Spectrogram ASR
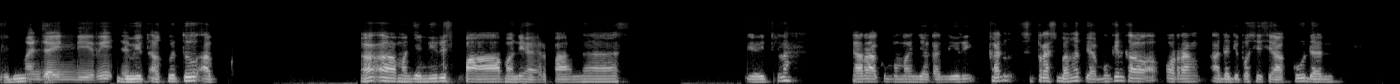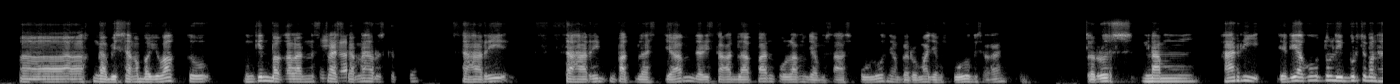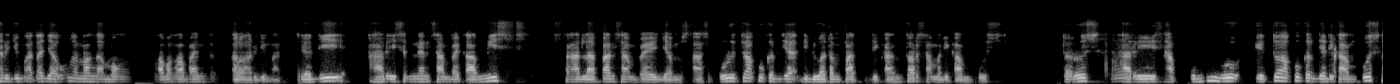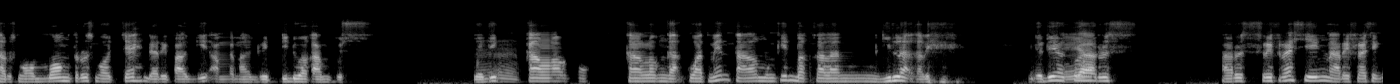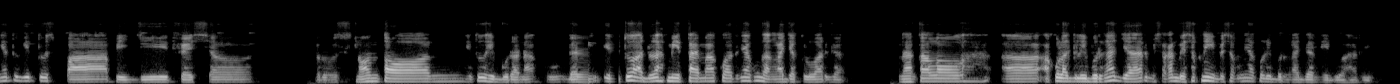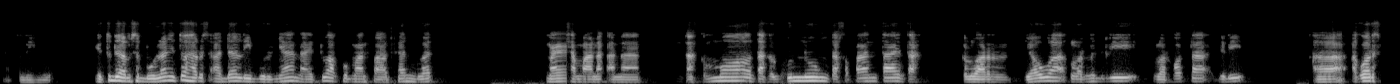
jadi manjain diri. duit aku tuh ab- Ah, ah, manjain diri spa mandi air panas. Ya itulah cara aku memanjakan diri. Kan stres banget ya. Mungkin kalau orang ada di posisi aku dan eh, nggak bisa ngebagi waktu mungkin bakalan stres Iya. karena harus kerja sehari sehari 14 jam dari setengah 8 pulang jam setengah 10 nyampe rumah jam 10 misalkan. Terus enam hari jadi aku tuh libur cuma hari Jumat aja aku memang nggak mau ngapa-ngapain kalau hari Jumat jadi hari Senin sampai Kamis setengah 8 sampai jam setengah 10 itu aku kerja di dua tempat di kantor sama di kampus terus Hmm. hari Sabtu Minggu itu aku kerja di kampus harus ngomong terus ngoceh dari pagi sampai maghrib di dua kampus jadi Mm-mm. kalau kalau nggak kuat mental mungkin bakalan gila kali jadi aku Iya. harus harus refreshing. Nah refreshingnya tuh gitu spa pijit facial terus nonton. Itu hiburan aku. Dan itu adalah me time aku. Artinya aku nggak ngajak keluarga. Nah kalau eh, aku lagi libur ngajar misalkan besok nih besok nih aku libur ngajar nih dua hari satu minggu. Itu dalam sebulan itu harus ada liburnya. Nah itu aku manfaatkan buat main sama anak-anak. Entah ke mall entah ke gunung entah ke pantai entah keluar Jawa keluar negeri keluar kota. Jadi eh, aku harus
